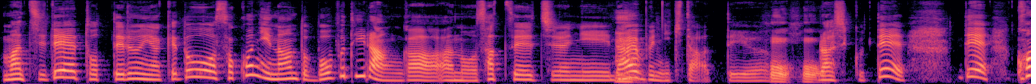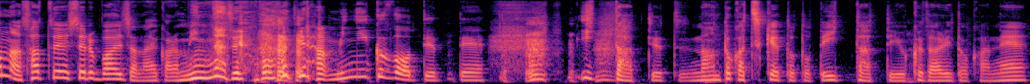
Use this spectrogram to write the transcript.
町で撮ってるんやけどそこになんとボブ・ディランがあの撮影中にライブに来たっていう。ほうほう。らしくてでこんなん撮影してる場合じゃないからみんなで ボブ・ディラン見に行くぞって言って行ったって言ってなんとかチケット取って行ったっていうくだりとかね。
